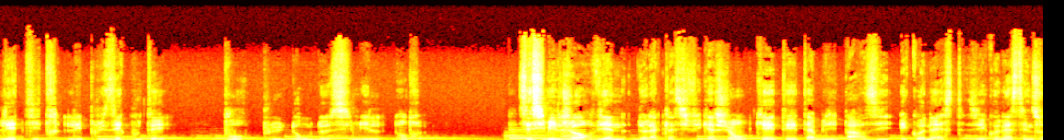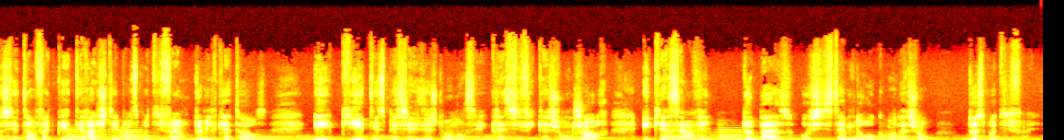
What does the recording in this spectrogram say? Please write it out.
les titres les plus écoutés pour plus donc de 6000 d'entre eux. Ces 6000 genres viennent de la classification qui a été établie par The Econest. The Econest est une société en fait qui a été rachetée par Spotify en 2014 et qui était spécialisée justement dans ces classifications de genres et qui a servi de base au système de recommandation de Spotify.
